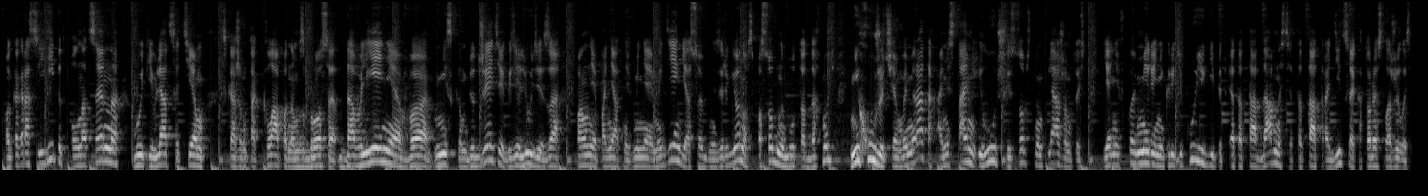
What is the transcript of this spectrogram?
Вот как раз Египет полноценно будет являться тем, скажем так, клапаном сброса давления в низком бюджете, где люди за вполне понятные вменяемые деньги, особенно из регионов, способны будут отдохнуть не хуже, чем в Эмиратах, а местами и лучше, и собственным пляжем. То есть я ни в коем мере не критикую Египет, это та давность, это та традиция, которая сложилась.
